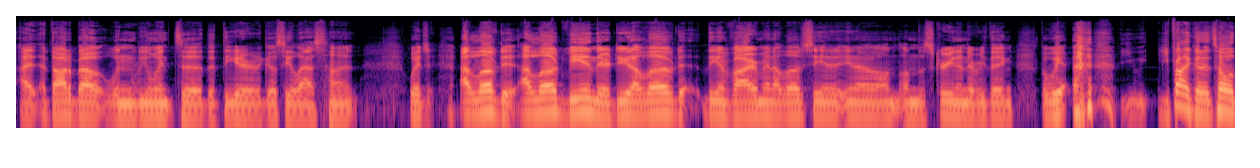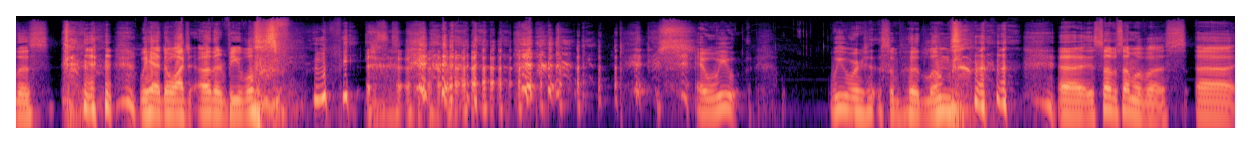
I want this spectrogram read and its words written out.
I, I thought about when we went to the theater to go see Last Hunt, which I loved it. I loved being there, dude. I loved the environment. I loved seeing it, you know, on, on the screen and everything. But we, you, you probably could have told us we had to watch other people's movies and we we were some hoodlums. uh, some some of us, uh,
